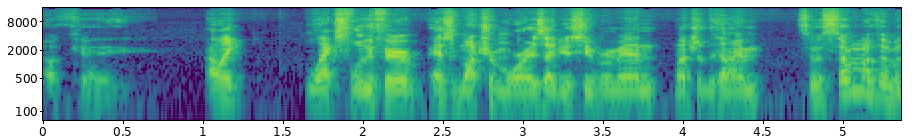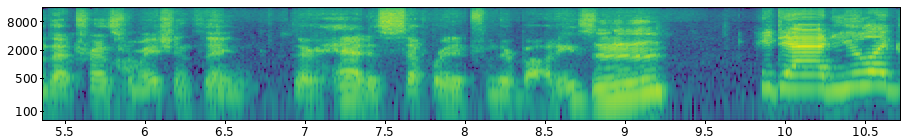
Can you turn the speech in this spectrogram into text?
Okay. I like Lex Luthor as much or more as I do Superman much of the time. So some of them in that transformation thing, their head is separated from their bodies. Mm-hmm. Hey, Dad, you like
